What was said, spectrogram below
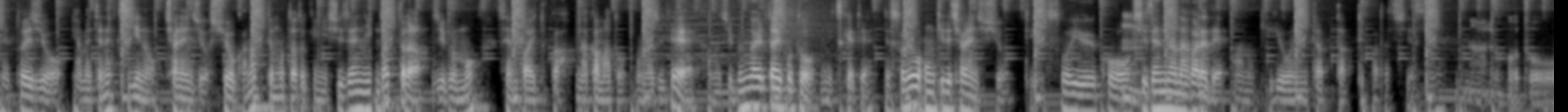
ネットエイジをやめてね、次のチャレンジをしようかなって思った時に、自然に、だったら自分も先輩とか仲間と同じで、あの自分がやりたいことを見つけてで、それを本気でチャレンジしようっていう、そういうこう、うん。自然な流れであの起業に至ったっていう形ですね。ーなるほど。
